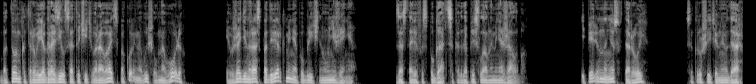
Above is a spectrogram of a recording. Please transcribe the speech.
Батон, которого я грозился отучить воровать, спокойно вышел на волю и уже один раз подверг меня публичному унижению заставив испугаться, когда прислал на меня жалобу. Теперь он нанес второй сокрушительный удар,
